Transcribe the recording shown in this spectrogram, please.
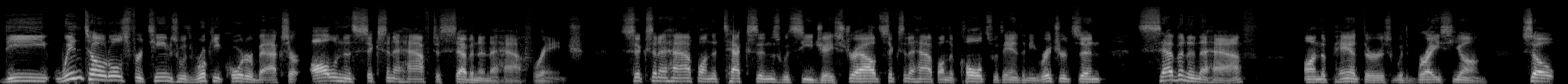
The win totals for teams with rookie quarterbacks are all in the six and a half to seven and a half range. Six and a half on the Texans with CJ Stroud, six and a half on the Colts with Anthony Richardson, seven and a half on the Panthers with Bryce Young. So,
